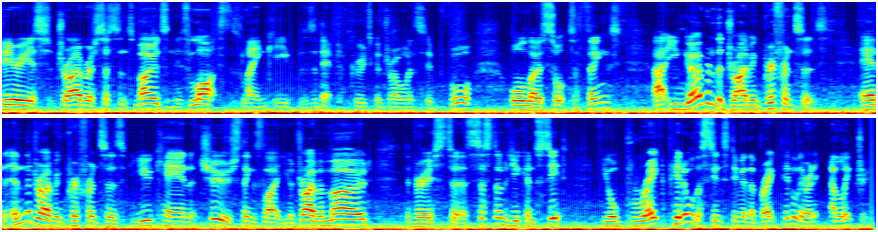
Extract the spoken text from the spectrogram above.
various driver assistance modes, and there's lots. There's lane keep, there's adaptive cruise control, as I said before, all those sorts of things. Uh, you can go over to the driving preferences, and in the driving preferences, you can choose things like your driver mode, the various uh, systems. You can set your brake pedal, the sensitive of the brake pedal. They're an electric,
